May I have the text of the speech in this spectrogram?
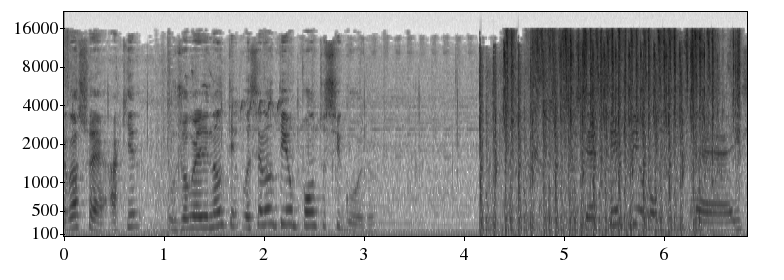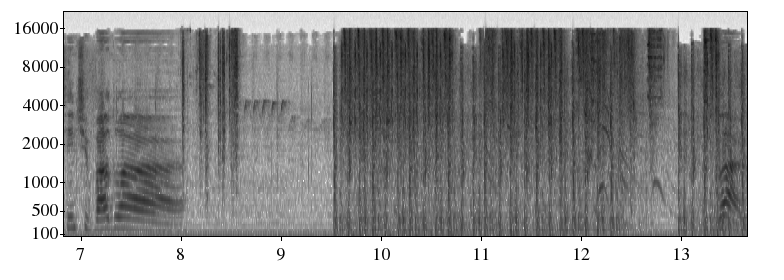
Negócio é, aqui o jogo ele não tem, você não tem um ponto seguro. Você é sempre é, incentivado a Claro.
